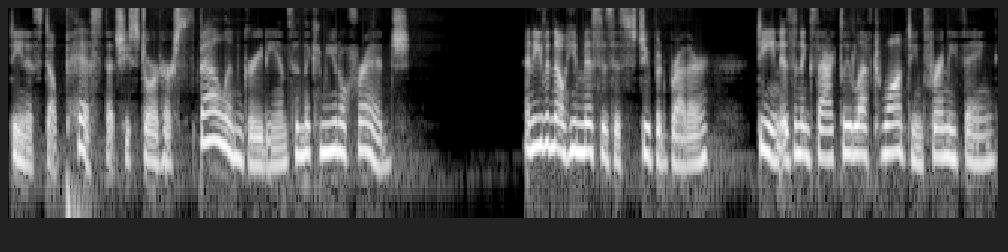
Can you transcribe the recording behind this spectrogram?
Dean is still pissed that she stored her spell ingredients in the communal fridge. And even though he misses his stupid brother, Dean isn't exactly left wanting for anything.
